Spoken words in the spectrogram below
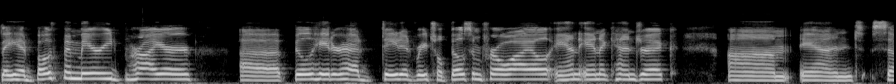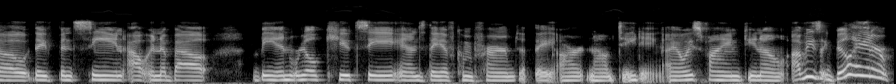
they had both been married prior. Uh, Bill Hader had dated Rachel Bilson for a while and Anna Kendrick. Um, and so they've been seen out and about being real cutesy, and they have confirmed that they are now dating. I always find, you know, obviously Bill Hader,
